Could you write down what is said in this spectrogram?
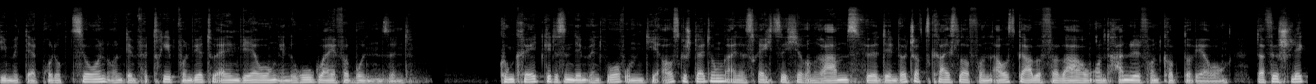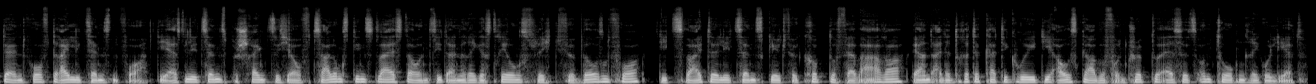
die mit der Produktion und dem Vertrieb von virtuellen Währungen in Uruguay verbunden sind. Konkret geht es in dem Entwurf um die Ausgestaltung eines rechtssicheren Rahmens für den Wirtschaftskreislauf von Ausgabe, Verwahrung und Handel von Kryptowährungen. Dafür schlägt der Entwurf drei Lizenzen vor. Die erste Lizenz beschränkt sich auf Zahlungsdienstleister und sieht eine Registrierungspflicht für Börsen vor. Die zweite Lizenz gilt für Kryptoverwahrer, während eine dritte Kategorie die Ausgabe von Kryptoassets und Token reguliert.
